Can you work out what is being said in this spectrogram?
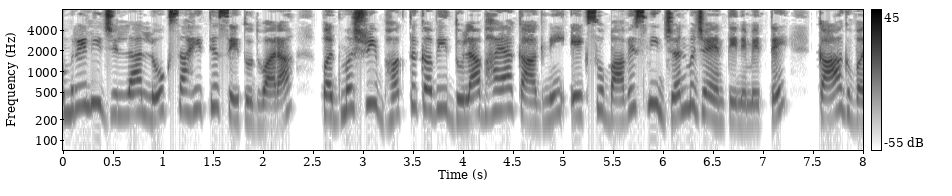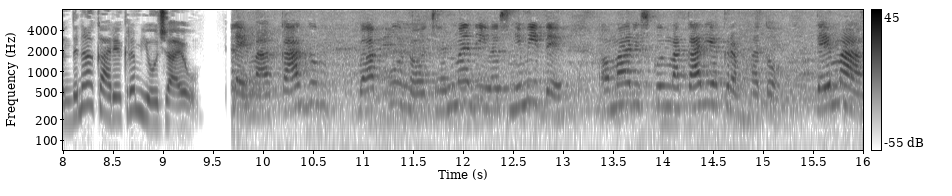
અમરેલી જિલ્લા લોક સાહિત્ય સેતુ દ્વારા પદ્મશ્રી ભક્ત કવિ દુલાભાયા કાગની એકસો બાવીસમી જન્મ જયંતિ નિમિત્તે કાગ વંદના કાર્યક્રમ યોજાયો. કાગ બાપુનો જન્મદિવસ નિમિત્તે અમારી સ્કૂલમાં કાર્યક્રમ હતો. તેમાં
